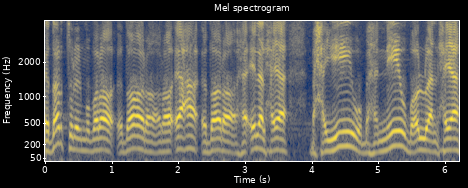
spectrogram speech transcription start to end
إدارته للمباراة إدارة رائعة إدارة هائلة. الحقيقة بحييه وبهنيه وبقول له يعني الحقيقة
